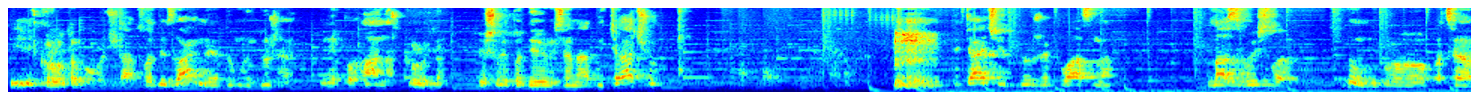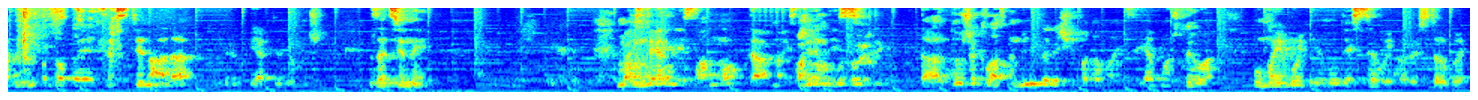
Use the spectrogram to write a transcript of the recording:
І Круто вийшло. так, по дизайну, я думаю, дуже непогано. Круто. Пішли подивимося на дитячу. Дитячі дуже класно. У нас вийшла, ну, оця мені подобається стіна, да? Як ти думаєш? Заціни. Майстерність. Панно? Да, майстерність. художник. Дуже класно. Мені, до речі, подобається. Я, можливо, у майбутньому десь це використовую.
